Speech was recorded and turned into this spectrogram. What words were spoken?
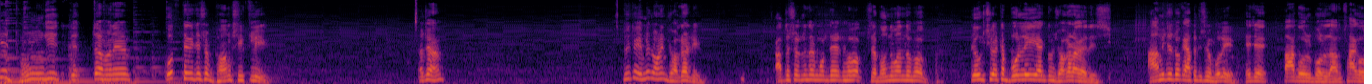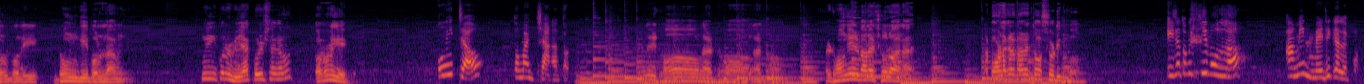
যে ঢঙ্গি একটা মানে কোথেকে যেসব ঢং শিখলি? আচ্ছা তুই তো এমনি অনেক ঝগড়াটি আত্মস্বজনদের মধ্যে হোক সে বন্ধু বান্ধব হোক কেউ কিছু একটা বললেই একদম ঝগড়া লাগা দিস। আমি তো তোকে এত কিছু বলি এই যে পাগল বললাম ছাগল বলি ঢঙ্গি বললাম তুই কোনো রিয়াক্ট করিস না কেন? ঘটনা কি ওইটাও তোমার জানা দরকার। ঢং আর ঢং আর ঢং। ঢঙের বেলায় ষোলো আনা আর পড়ালেখার বেলায় দশ ডিম্ব। এটা তুমি কি বললা? আমি মেডিকেলে পড়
